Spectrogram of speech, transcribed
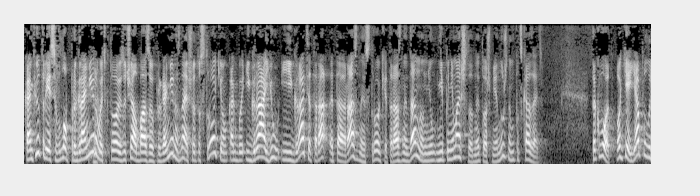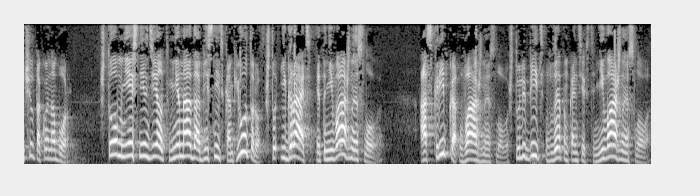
компьютер, если в лоб программировать, кто изучал базовое программирование, знает, что это строки, он как бы играю и играть, это, это разные строки, это разные данные, он не, не понимает, что это одно и то же. Мне нужно ему подсказать. Так вот, окей, я получил такой набор. Что мне с ним делать? Мне надо объяснить компьютеру, что играть – это не важное слово, а скрипка – важное слово, что любить в этом контексте – не важное слово,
